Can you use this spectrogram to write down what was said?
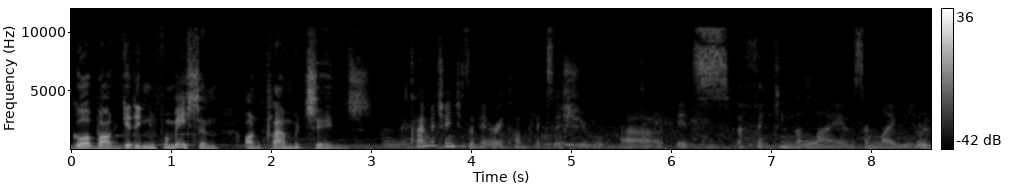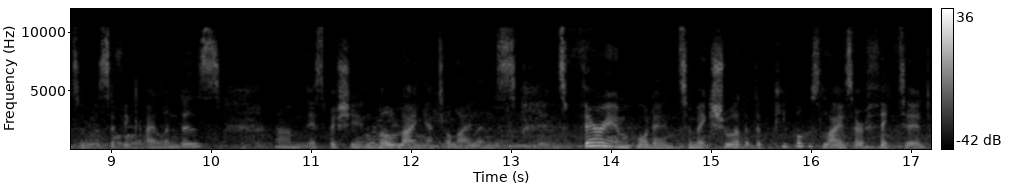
go about getting information on climate change. Climate change is a very complex issue. Uh, it's affecting the lives and livelihoods of Pacific Islanders, um, especially in low-lying atoll islands. It's very important to make sure that the people whose lives are affected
